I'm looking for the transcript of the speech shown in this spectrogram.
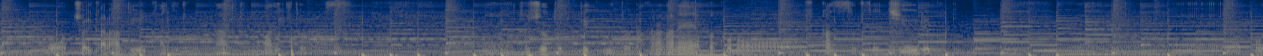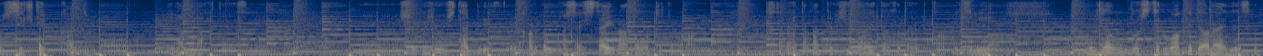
はもうちょいかなという感じのところにないところまで来ております。えー年を取ってくるとなかなかね、やっぱこの復活するという治癒力にも、えーこうしてきてる感じも否めなくてですね、えー食事をしたりですね、体を動かしたりしたいなと思っててもな無理な運動してるわけではないですけど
